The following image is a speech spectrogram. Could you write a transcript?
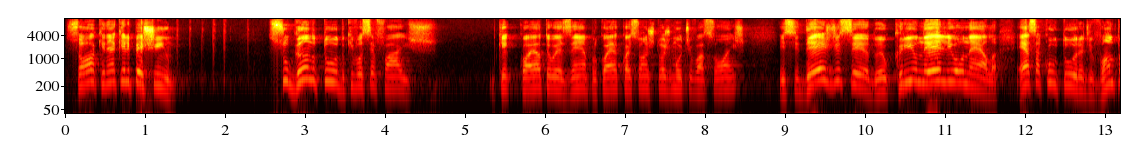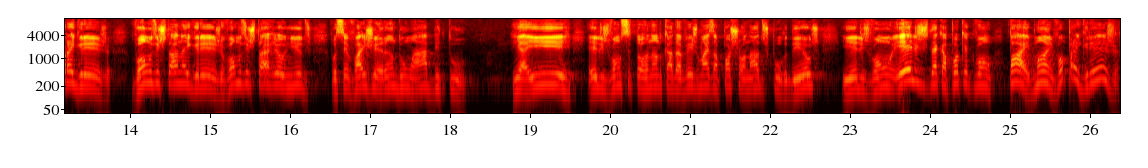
Só que nem aquele peixinho, sugando tudo que você faz. Que, qual é o teu exemplo? É, quais são as tuas motivações? E se desde cedo eu crio nele ou nela essa cultura de vamos para a igreja, vamos estar na igreja, vamos estar reunidos, você vai gerando um hábito. E aí eles vão se tornando cada vez mais apaixonados por Deus e eles vão, eles daqui a pouco é que vão, pai, mãe, vamos para a igreja,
